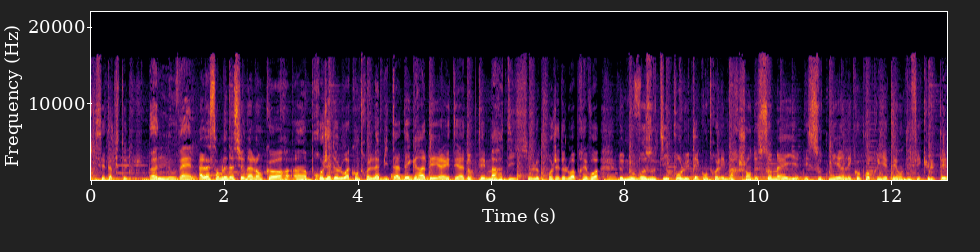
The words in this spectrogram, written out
qui s'est abstenu. Bonne nouvelle À l'Assemblée nationale encore, un projet de loi contre l'habitat dégradé a été adopté mardi. Le projet de loi prévoit de nouveaux outils pour lutter contre les marchands de sommeil et soutenir les copropriétés en difficulté.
